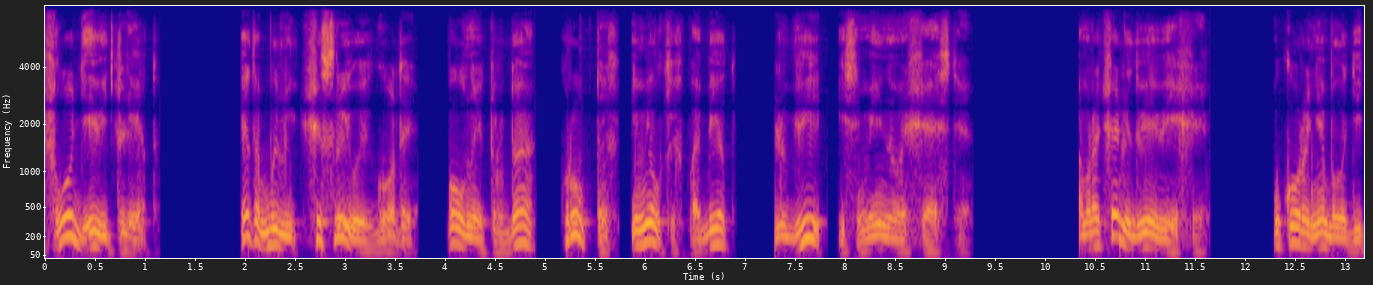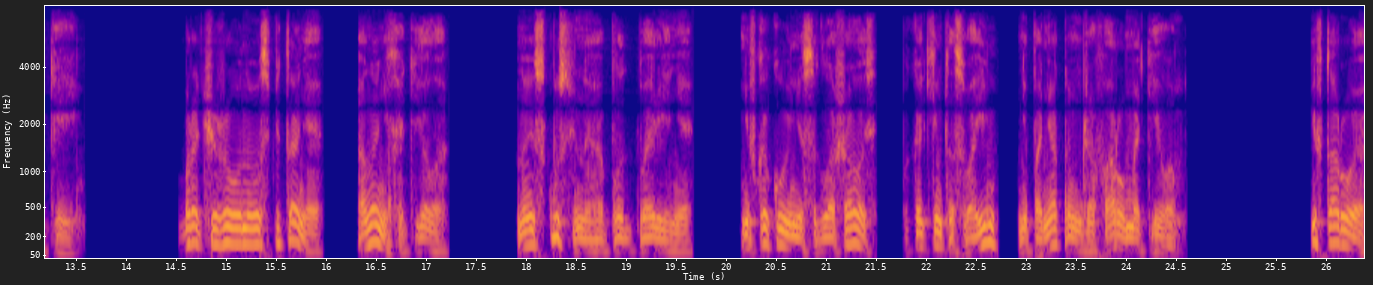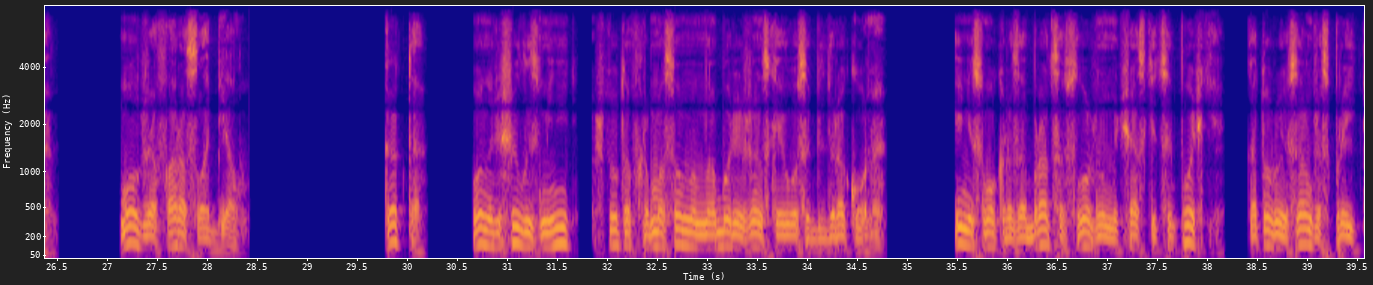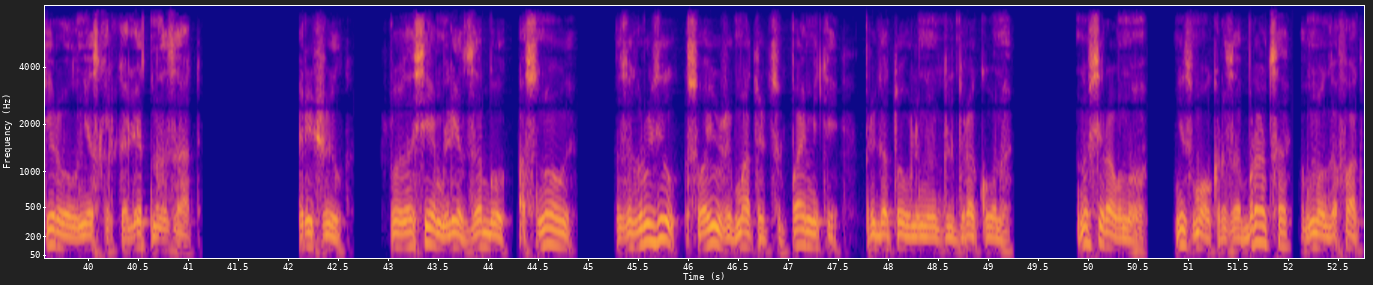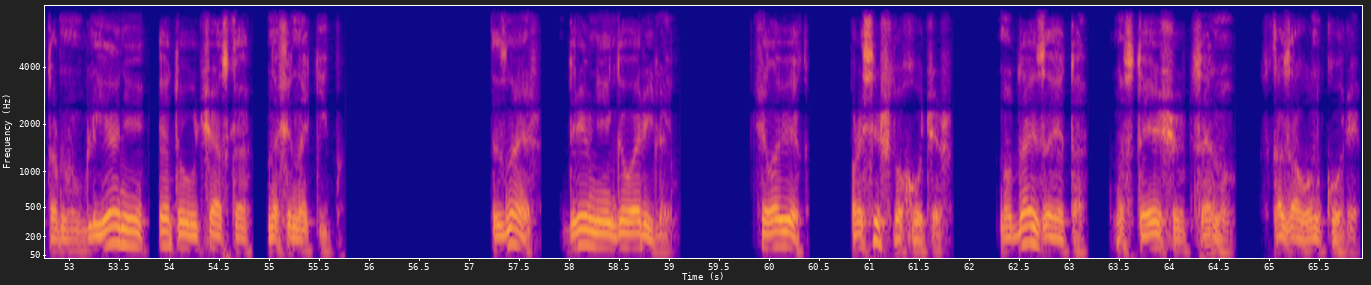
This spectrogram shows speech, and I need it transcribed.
Прошло девять лет. Это были счастливые годы, полные труда, крупных и мелких побед, любви и семейного счастья. Омрачали две вещи. У Коры не было детей. Брать чужого на воспитание она не хотела. На искусственное оплодотворение ни в какую не соглашалась по каким-то своим непонятным Джафару мотивам. И второе. Мол, Джафар ослабел. Как-то он решил изменить что-то в хромосомном наборе женской особи дракона и не смог разобраться в сложном участке цепочки, которую сам же спроектировал несколько лет назад. Решил, что за семь лет забыл основы, загрузил свою же матрицу памяти, приготовленную для дракона, но все равно не смог разобраться в многофакторном влиянии этого участка на фенотип. Ты знаешь, древние говорили, человек, проси, что хочешь, но дай за это настоящую цену, сказал он Коре.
